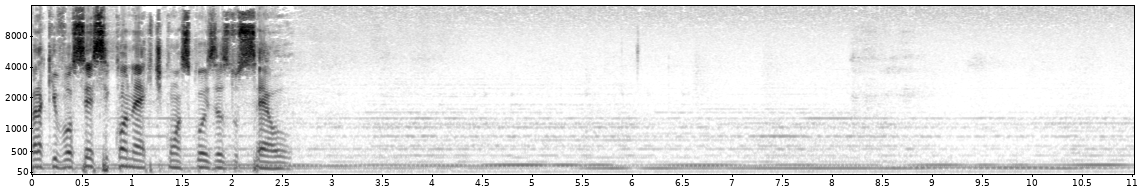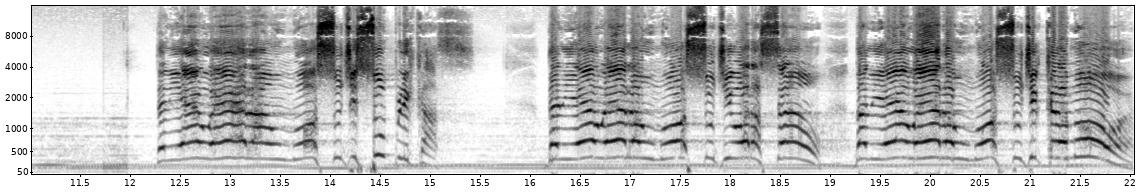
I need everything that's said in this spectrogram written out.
para que você se conecte com as coisas do céu. Moço de súplicas. Daniel era um moço de oração. Daniel era um moço de clamor.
